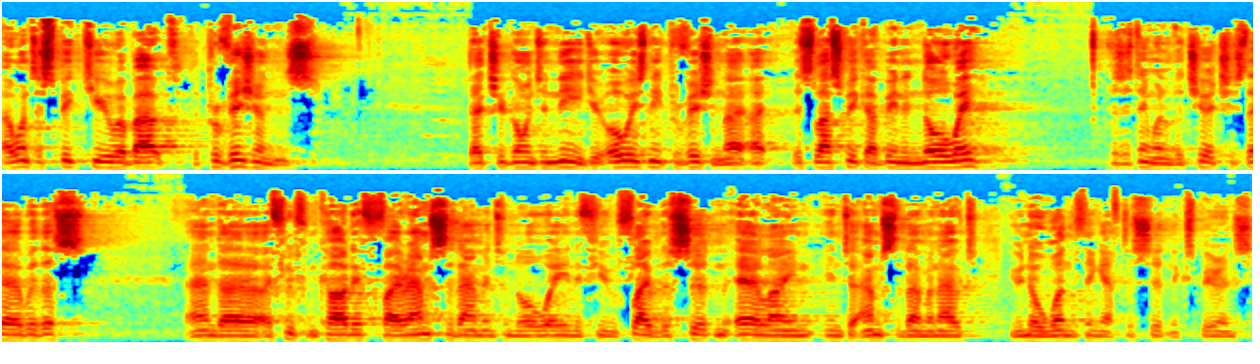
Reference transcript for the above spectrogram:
I want to speak to you about the provisions that you're going to need. You always need provision. I, I, this last week I've been in Norway, visiting one of the churches there with us. And uh, I flew from Cardiff via Amsterdam into Norway. And if you fly with a certain airline into Amsterdam and out, you know one thing after a certain experience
